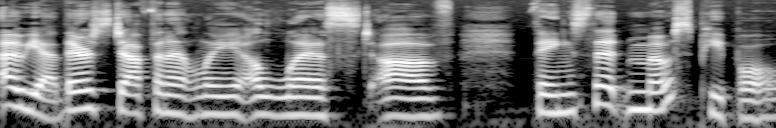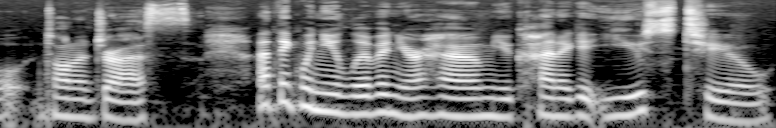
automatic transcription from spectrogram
Oh, yeah, there's definitely a list of things that most people don't address. I think when you live in your home, you kind of get used to,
